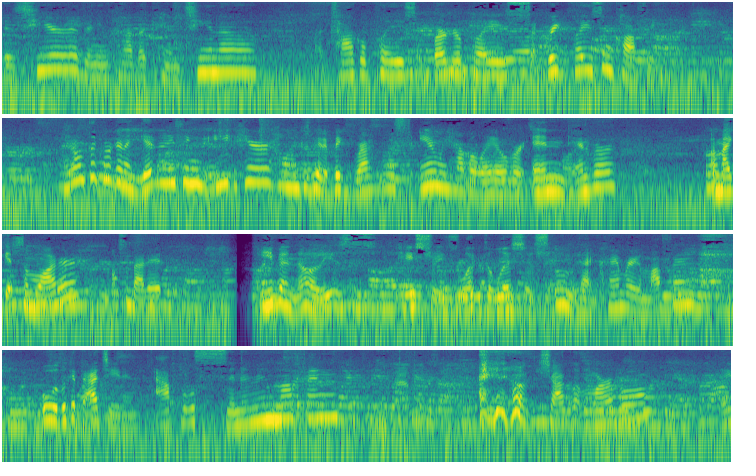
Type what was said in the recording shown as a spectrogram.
is here. Then you have a cantina, a taco place, a burger place, a Greek place, and coffee. I don't think we're going to get anything to eat here, only because we had a big breakfast and we have a layover in Denver. I might get some water. That's about it. Even though these pastries look delicious. Ooh, that cranberry muffin. Ooh, look at that, Jaden. Apple cinnamon muffin. I know, chocolate marble. They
